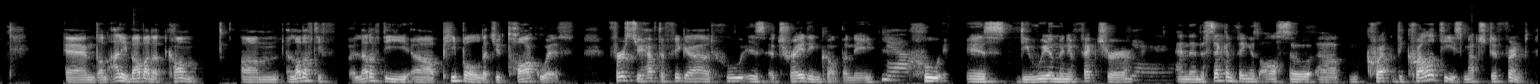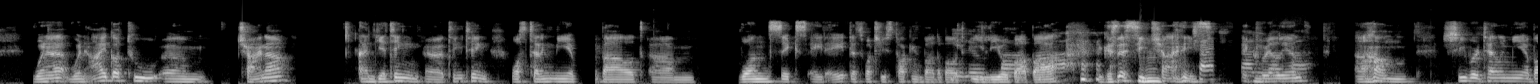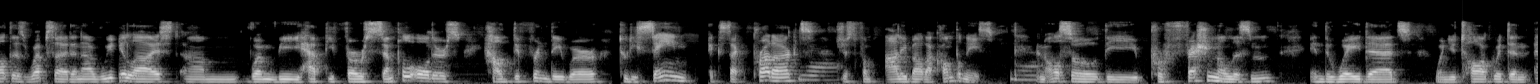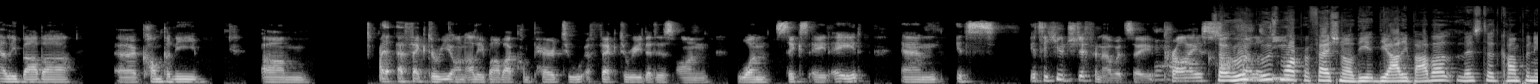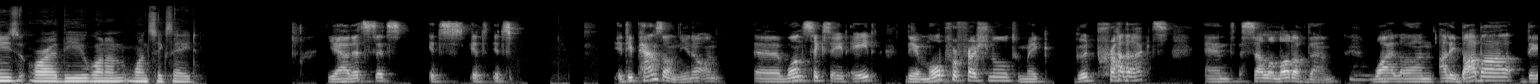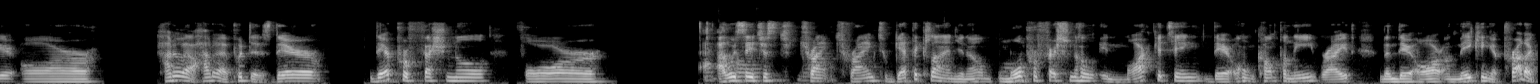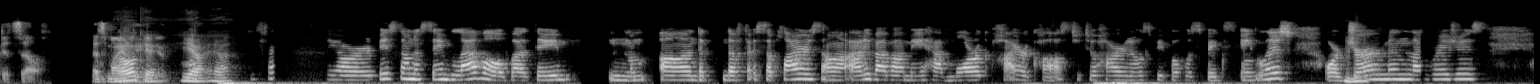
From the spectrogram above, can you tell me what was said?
and on Alibaba.com. Um, a lot of the a lot of the uh, people that you talk with, first you have to figure out who is a trading company, yeah. who is the real manufacturer, yeah. and then the second thing is also uh, qu- the quality is much different. When I when I got to um, China, and Yeting uh, Ting Ting was telling me about um, one six eight eight. That's what she's talking about about Ilio Baba because I see Mhm. Chinese Chinese equivalent. Um, she were telling me about this website, and I realized um, when we had the first sample orders how different they were to the same exact products, Yeah. just from Alibaba companies Yeah. and also the professionalism in the way that when you talk with an Alibaba uh, company, um, a, a factory on Alibaba compared to a factory that is on 1688, and it's it's a huge difference, I would say. They have- Price, So who's, who's more professional, the the Alibaba listed companies or the one on one six eight? Yeah, that's that's it's it's it's it depends on you know on uh, 1688, they're more professional to make good products and sell a lot of them. Mm. While on Alibaba, there are how do I how do I put this? They're they're professional for I would say just trying trying to get the client, you know, more professional in marketing their own company, right, than they are on making a product itself. That's my Oh, okay. opinion. Yeah, yeah. they are based on the same level, but they mm, on the, the suppliers on Alibaba may have more higher cost to hire those people who speaks English or Mhm. German languages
